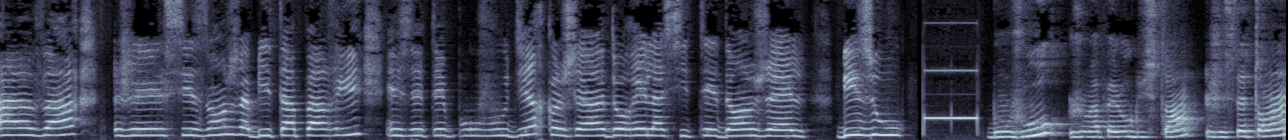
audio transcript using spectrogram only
Ava, j'ai 6 ans, j'habite à Paris et c'était pour vous dire que j'ai adoré la cité d'Angèle. Bisous. Bonjour, je m'appelle Augustin, j'ai 7 ans,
